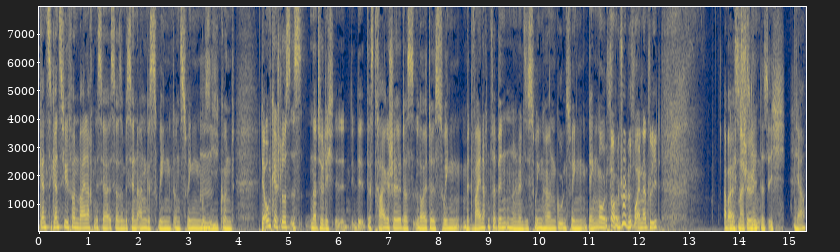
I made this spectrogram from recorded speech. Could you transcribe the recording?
ganz, ganz viel von Weihnachten ist ja, ist ja so ein bisschen angeswingt und Swing-Musik und der Umkehrschluss ist natürlich äh, das Tragische, dass Leute Swing mit Weihnachten verbinden und wenn sie Swing hören, guten Swing, denken, oh, ist doch ein schönes Weihnachtslied. Aber Habe es ich mal ist schön, erzählt, dass ich ja,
